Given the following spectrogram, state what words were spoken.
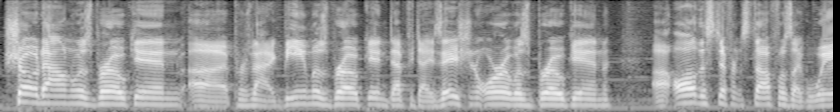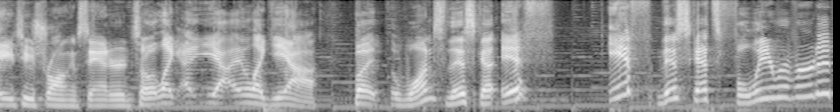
Showdown was broken, uh, Prismatic Beam was broken, Deputization Aura was broken, uh, all this different stuff was like way too strong in standard. So like, uh, yeah, like, yeah. But once this got, if, if this gets fully reverted,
